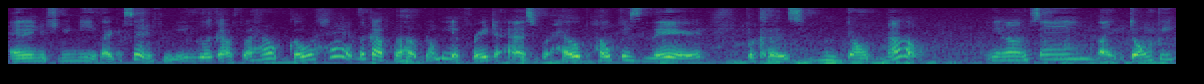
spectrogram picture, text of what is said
And then if you need, like I said, if you need to look out for help, go ahead, look out for help. Don't be afraid to ask for help. Help is there because you don't know. You know what I'm saying? Like, don't be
